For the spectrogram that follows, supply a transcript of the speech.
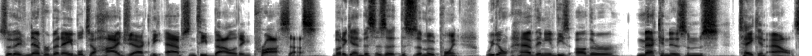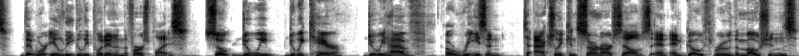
So they've never been able to hijack the absentee balloting process. But again, this is a this is a moot point. We don't have any of these other mechanisms taken out that were illegally put in in the first place. So do we do we care? Do we have a reason to actually concern ourselves and and go through the motions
